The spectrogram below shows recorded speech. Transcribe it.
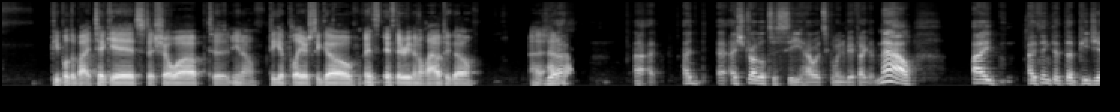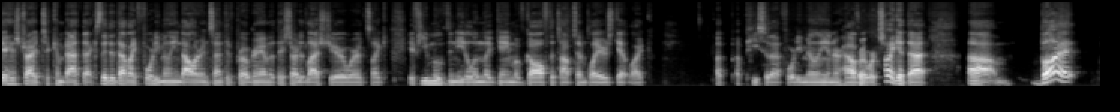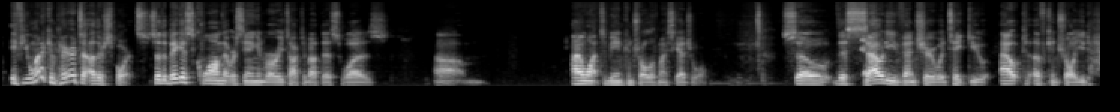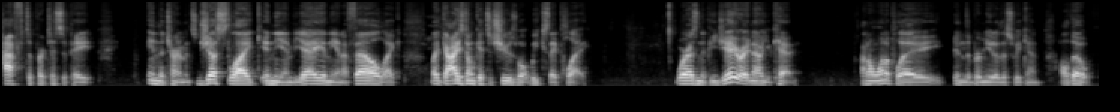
people to buy tickets to show up to you know to get players to go if if they're even allowed to go. I, I Yeah, know. I, I I struggle to see how it's going to be effective. Now, I I think that the PGA has tried to combat that because they did that like forty million dollar incentive program that they started last year, where it's like if you move the needle in the game of golf, the top ten players get like a, a piece of that forty million or however it works. So I get that, um, but if you want to compare it to other sports, so the biggest qualm that we're seeing, and Rory talked about this, was um, I want to be in control of my schedule. So this Yeah. Saudi venture would take you out of control. You'd have to participate in the tournaments, just like in the NBA and the NFL. Like, like guys don't get to choose what weeks they play. Whereas in the PGA right now, you can. I don't want to play in the Bermuda this weekend, although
